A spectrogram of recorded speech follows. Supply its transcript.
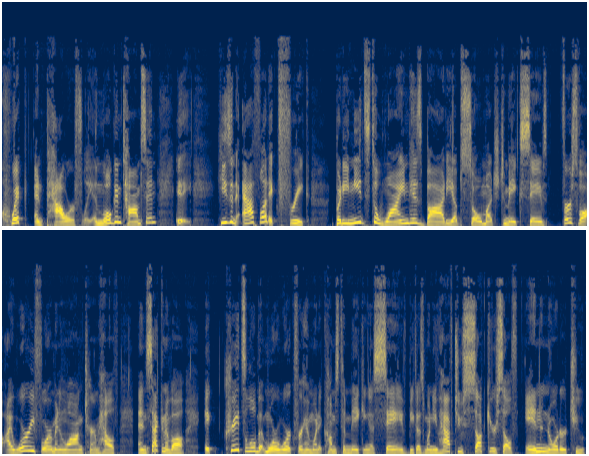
quick and powerfully. And Logan Thompson, i he's an athletic freak, but he needs to wind his body up so much to make saves. First of all, I worry for him in long term health. And second of all, it creates a little bit more work for him when it comes to making a save because when you have to suck yourself in in order to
